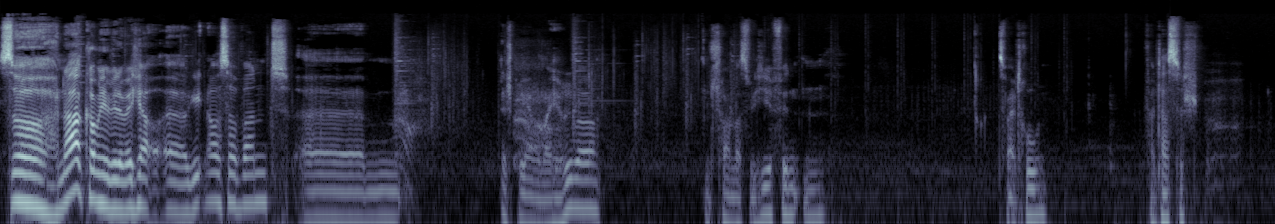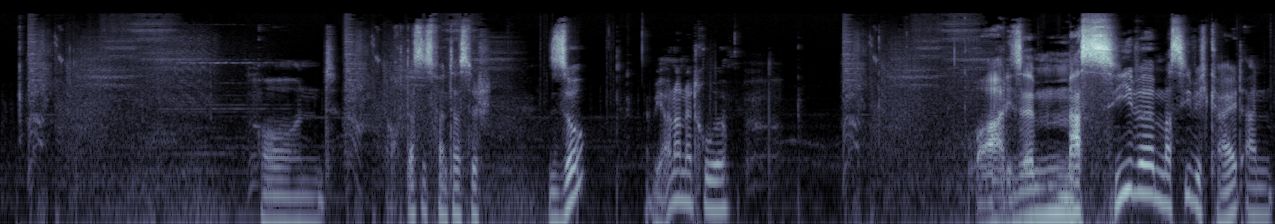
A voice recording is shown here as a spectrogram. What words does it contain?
So, na, kommen hier wieder welche äh, Gegner aus der Wand. Ähm, wir springen wir mal hier rüber. Und schauen, was wir hier finden. Zwei Truhen. Fantastisch. Und auch das ist fantastisch. So. Dann haben wir auch noch eine Truhe. Boah, diese massive Massivigkeit an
